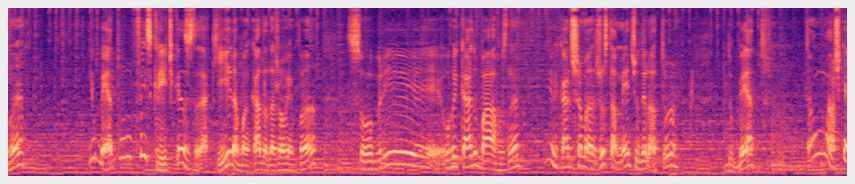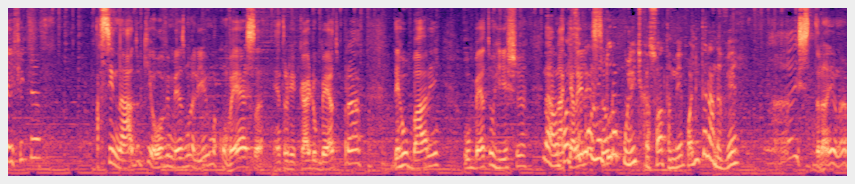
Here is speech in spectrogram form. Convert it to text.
né? E o Beto fez críticas aqui na bancada da Jovem Pan sobre o Ricardo Barros, né? E o Ricardo chama justamente o delator do Beto. Então acho que aí fica assinado que houve mesmo ali uma conversa entre o Ricardo e o Beto para derrubarem o Beto Richa Não, pode naquela ser eleição. conjuntura política só também, pode não ter nada a ver. É estranho, né?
